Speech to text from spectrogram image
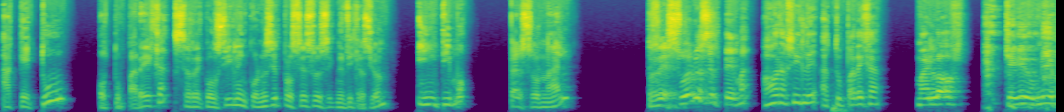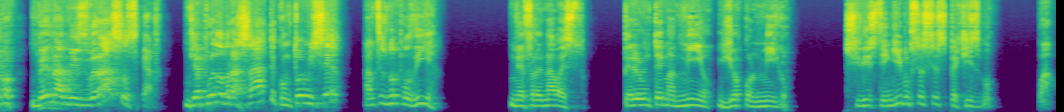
a que tú o tu pareja se reconcilien con ese proceso de significación íntimo personal, resuelves el tema, ahora sí le a tu pareja, my love, querido mío, ven a mis brazos, cara. Ya puedo abrazarte con todo mi ser. Antes no podía. Me frenaba esto. Pero era un tema mío, yo conmigo. Si distinguimos ese espejismo, wow,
